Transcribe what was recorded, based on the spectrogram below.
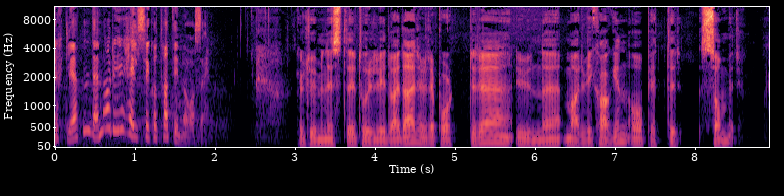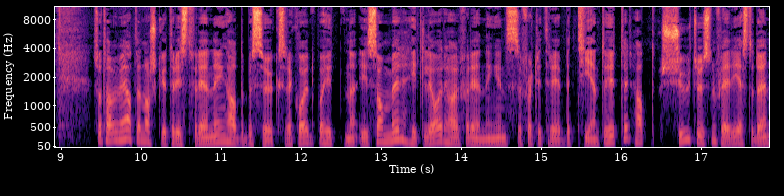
virkeligheten, den har de helt sikkert tatt inn over seg. Kulturminister Toril Vidvei der, reportere Une Marvik Hagen og Petter Sommer. Så tar vi med at Den norske turistforening hadde besøksrekord på hyttene i sommer. Hittil i år har foreningens 43 betjente hytter hatt 7000 flere gjestedøgn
